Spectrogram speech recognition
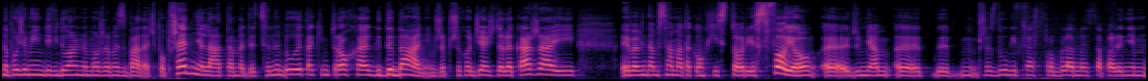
na poziomie indywidualnym możemy zbadać. Poprzednie lata medycyny były takim trochę gdybaniem, że przychodziłaś do lekarza i ja pamiętam sama taką historię swoją, e, że miałam e, e, przez długi czas problemy z zapaleniem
